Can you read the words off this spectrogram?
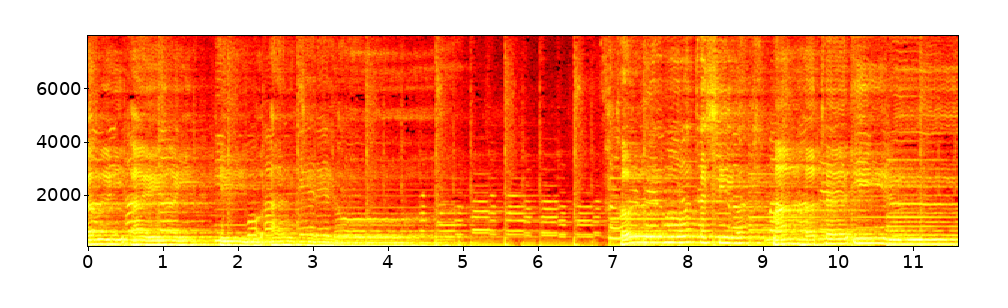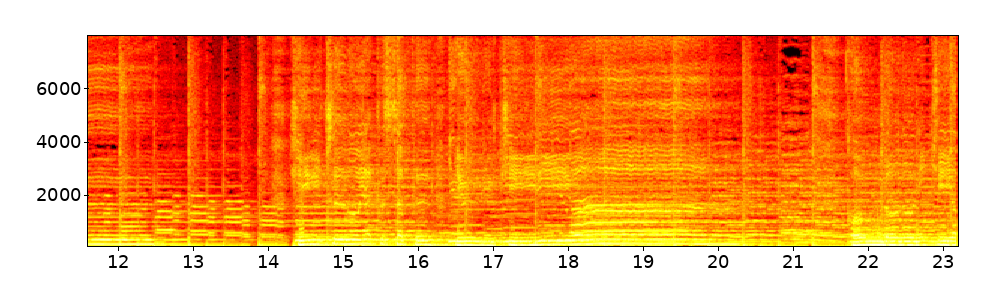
たまに会えない日もあるけれど。それでも私は待っている。秘密の約束勇気は。今度の日曜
